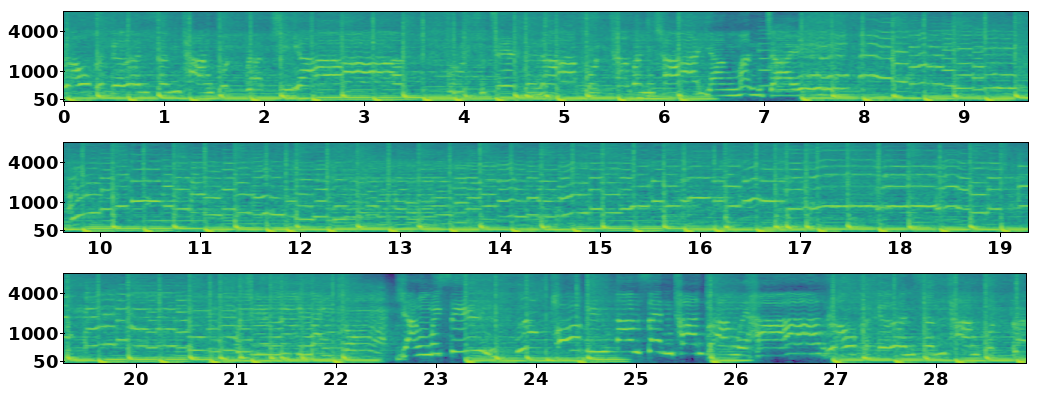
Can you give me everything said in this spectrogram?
เราก็เดินเส้นทางพุทธปรัชญาพุทธเจตนาพุทธบัญชาอย่างมั่นใจ สิ้นลบพอบินตามเส้นทางกลางเวหา เราก็เดินเส้นทางพุทธปรั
